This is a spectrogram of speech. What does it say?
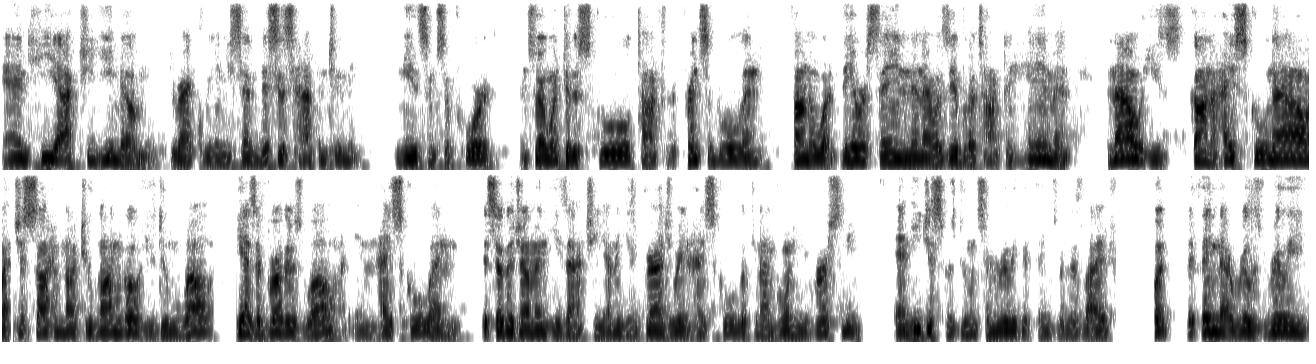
And he actually emailed me directly and he said, This has happened to me. He needed some support. And so I went to the school, talked to the principal, and found out what they were saying. And then I was able to talk to him. And now he's gone to high school now. I just saw him not too long ago. He's doing well. He has a brother as well in high school. And this other gentleman, he's actually, I think he's graduating high school, looking on going to university. And he just was doing some really good things with his life. But the thing that was really,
